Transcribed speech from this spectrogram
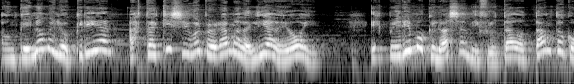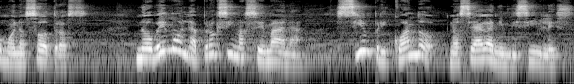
Aunque no me lo crean, hasta aquí llegó el programa del día de hoy. Esperemos que lo hayan disfrutado tanto como nosotros. Nos vemos la próxima semana, siempre y cuando no se hagan invisibles.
